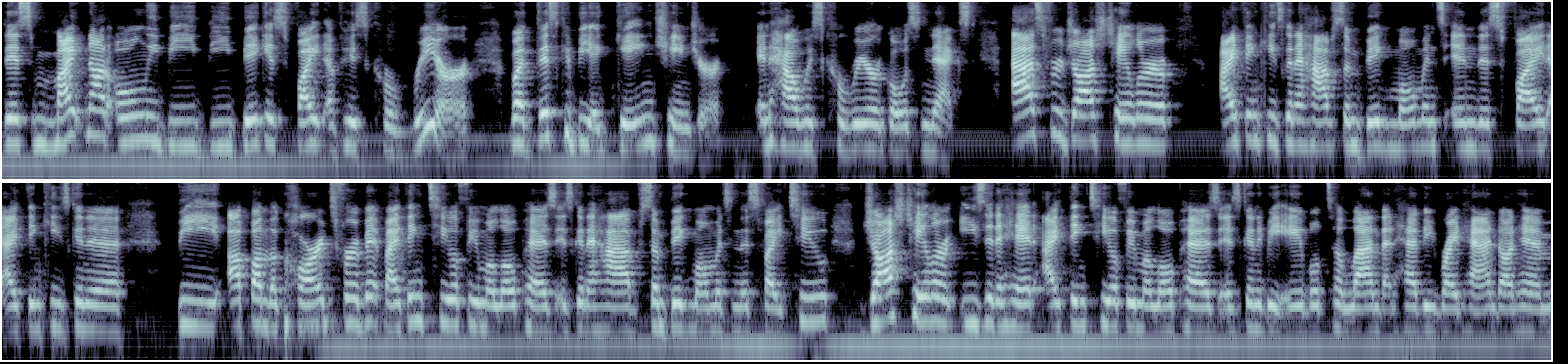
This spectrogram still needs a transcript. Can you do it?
this might not only be the biggest fight of his career, but this could be a game changer in how his career goes next. As for Josh Taylor, I think he's going to have some big moments in this fight. I think he's going to be up on the cards for a bit, but I think Teofimo Lopez is going to have some big moments in this fight too. Josh Taylor, easy to hit. I think Teofimo Lopez is going to be able to land that heavy right hand on him.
